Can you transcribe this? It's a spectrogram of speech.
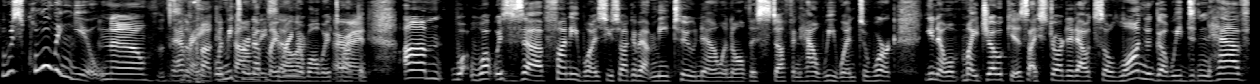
Who's calling you? no, it's All the right, fucking let me turn up my seller. ringer while we're All right. talking. Um, what, what was uh, funny was you talk about Me Too now and all this stuff and how we went to work. You know, my joke is I started out so long ago we didn't have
